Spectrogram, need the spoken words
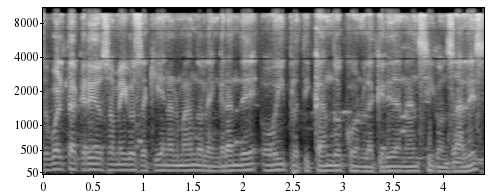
De vuelta, queridos amigos, aquí en Armando la en Grande, hoy platicando con la querida Nancy González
